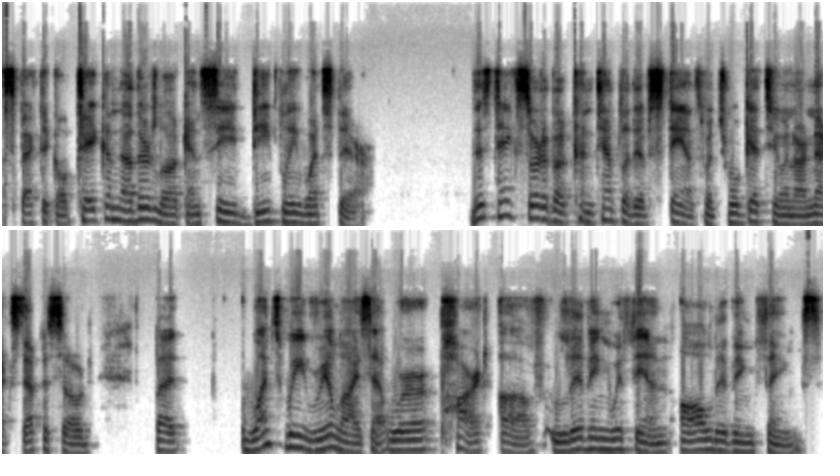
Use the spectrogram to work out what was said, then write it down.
spectacle, take another look and see deeply what's there. This takes sort of a contemplative stance, which we'll get to in our next episode. But once we realize that we're part of living within all living things,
